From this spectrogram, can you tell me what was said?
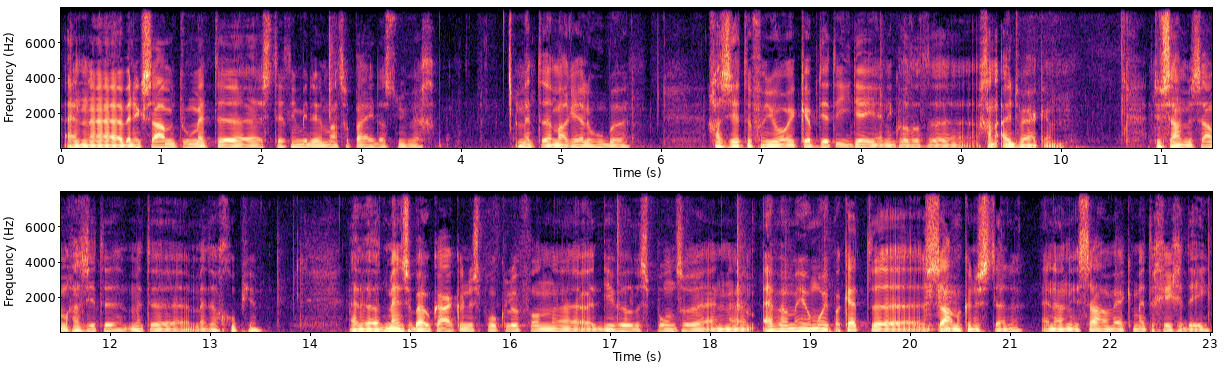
En eh, ben ik samen toen met de Stichting Midden in de Maatschappij, dat is nu weg, met eh, Marielle Hoebe gaan zitten van joh, ik heb dit idee en ik wil dat eh, gaan uitwerken. Toen samen we samen gaan zitten met, met een groepje. En wat mensen bij elkaar kunnen sprokkelen van eh, die wilden sponsoren. En hebben we een heel mooi pakket samen kunnen stellen. En dan in samenwerking met de GGD.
